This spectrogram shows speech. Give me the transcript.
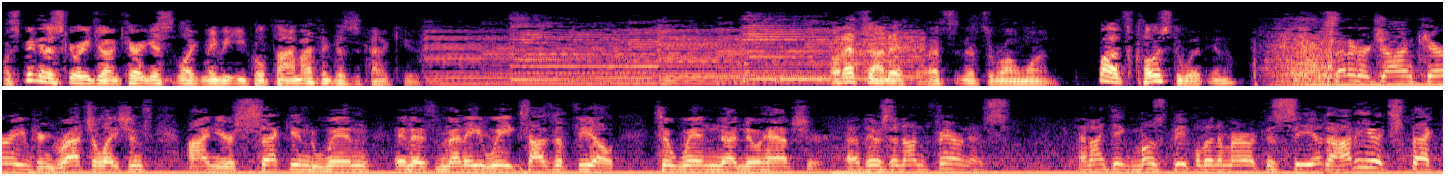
Well, speaking of scary John Kerry, I guess like maybe equal time. I think this is kind of cute. Oh, that's not it. Though. That's that's the wrong one. Well, it's close to it, you know. Senator John Kerry, congratulations on your second win in as many weeks. How's it feel to win uh, New Hampshire? Uh, there's an unfairness. And I think most people in America see it. How do you expect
